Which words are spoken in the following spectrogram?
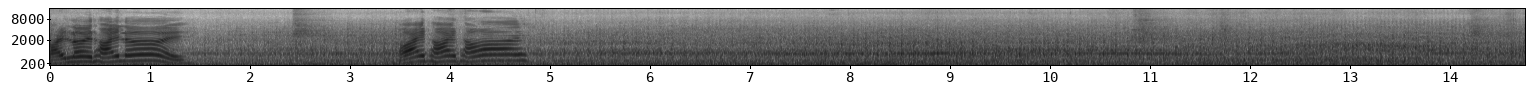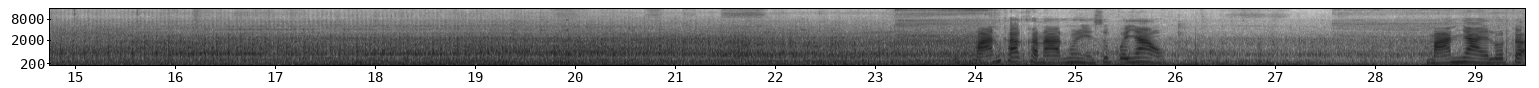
ถอยเลยถอยเลย ถอยถอยถอยหมานคักขนาดมือนี่ซุปเปอร์เน่ามานใหญ่รถกะ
